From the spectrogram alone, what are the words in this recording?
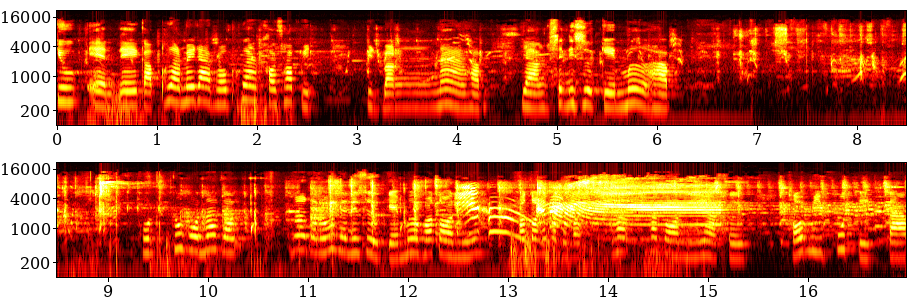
Q&A กับเพื่อนไม่ได้เพราะเพื่อนเขาชอบปิดปิดบังหน้าครับ อย่างเซนิสึเกมเมอร์ครับทุกทุกคนน่าจะน่าจะรู้เซนิสึเกมเมอร์เพราะตอนนี้เพราะตอนนี้ปัจจุบันถ้าถ้าตอนนี้อะคือเขามีผู้ติดตาม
